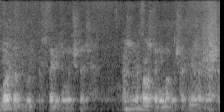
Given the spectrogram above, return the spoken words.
Можно будет представительно читать? Я просто не могу читать, мне задышка.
